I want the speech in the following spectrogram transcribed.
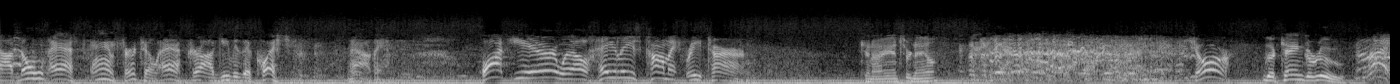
Now, don't ask answer till after I give you the question. What year will Halley's Comet return? Can I answer now? Sure. The kangaroo. Right.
